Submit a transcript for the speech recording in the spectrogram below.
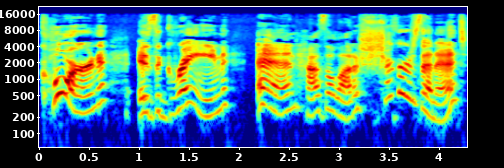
Corn is a grain and has a lot of sugars in it.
